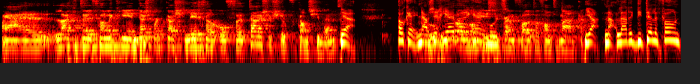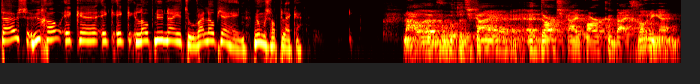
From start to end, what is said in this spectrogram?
Maar ja, eh, laat je telefoon lekker in je dashboardkastje liggen of eh, thuis als je op vakantie bent. Ja. Oké, nou zeg jij waar ik heen een moet. Instagram-foto van te maken. Ja, nou laat ik die telefoon thuis. Hugo, ik, ik, ik loop nu naar je toe. Waar loop jij heen? Noem eens wat plekken. Nou, bijvoorbeeld het, Sky, het Dark Sky Park bij Groningen.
